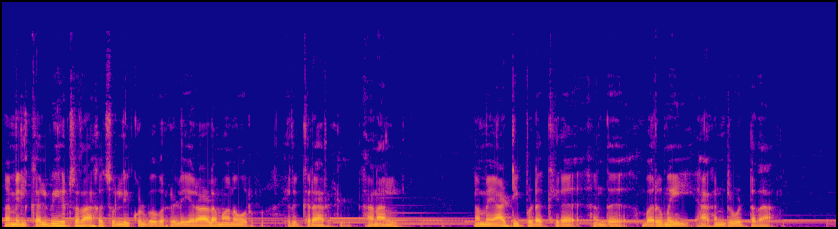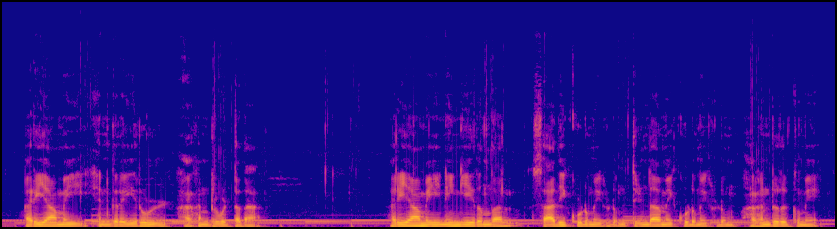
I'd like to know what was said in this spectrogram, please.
நம்மில் கல்வி கற்றதாக சொல்லிக் கொள்பவர்கள் ஏராளமானோர் இருக்கிறார்கள். ஆனால் நம்மை ஆட்டிப்பிடக்கிற அந்த வறுமை அகன்று விட்டதா? அறியாமை என்கிற இருள் அகன்று விட்டதா? அறியாமை நீங்கியிருந்தால் சாதி கொடுமைகளும் தீண்டாமை கொடுமைகளும் அகன்றிருக்குமே.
